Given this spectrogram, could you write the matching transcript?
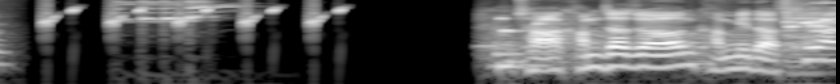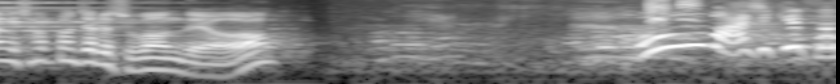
응. 자, 감자전 갑니다. 수양이 첫 번째로 집었는데요. 오 맛있겠다.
